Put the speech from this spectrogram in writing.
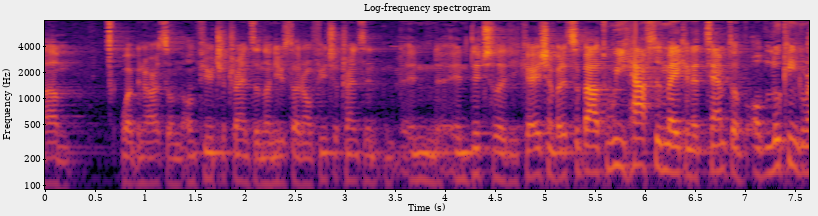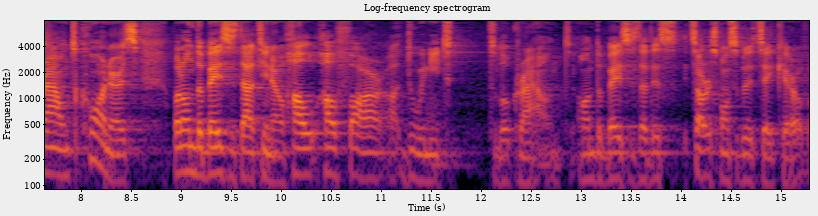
um, webinars on, on future trends and a newsletter on future trends in, in, in, digital education, but it's about we have to make an attempt of, of looking around corners, but on the basis that, you know, how, how far uh, do we need to, to look around? On the basis that it's, it's our responsibility to take care of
